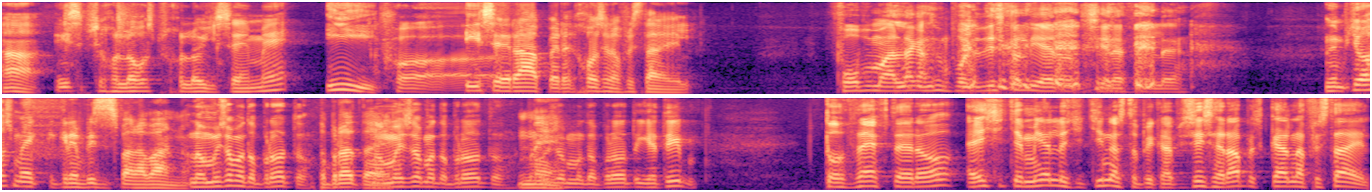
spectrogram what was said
Α, είσαι ψυχολόγος, ψυχολόγησέ με, ή Φα- είσαι ράπερ, χώσε ένα freestyle; Φόβο μαλάκα, είναι πολύ δύσκολη η ερώτηση, ρε φίλε. Ναι, ποιος με εκνευρίζει παραπάνω; Νομίζω με το πρώτο. Το πρώτο, ε. Νομίζω με το πρώτο. Ναι. Νομίζω με το πρώτο. Γιατί το δεύτερο έχει και μία λογική να σου το πει κάποιος. Είσαι ράπερ, κάνει ένα freestyle.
